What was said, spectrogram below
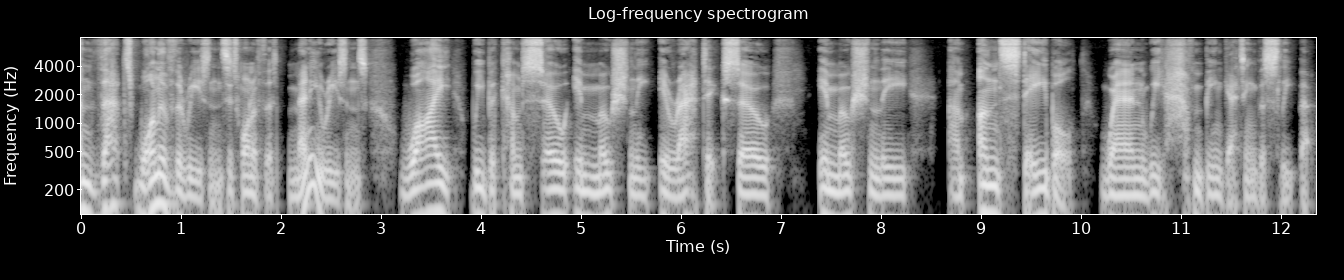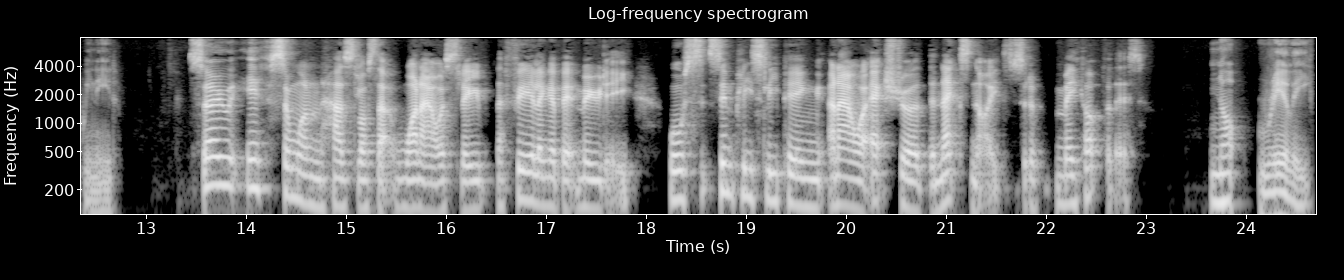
And that's one of the reasons, it's one of the many reasons why we become so emotionally erratic, so emotionally um, unstable when we haven't been getting the sleep that we need. So, if someone has lost that one hour sleep, they're feeling a bit moody, will s- simply sleeping an hour extra the next night sort of make up for this? Not really,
